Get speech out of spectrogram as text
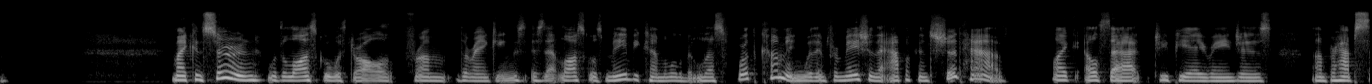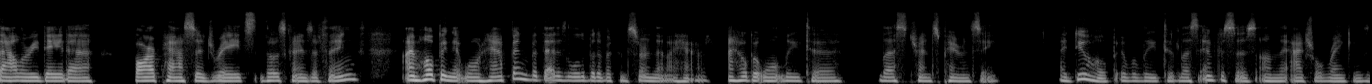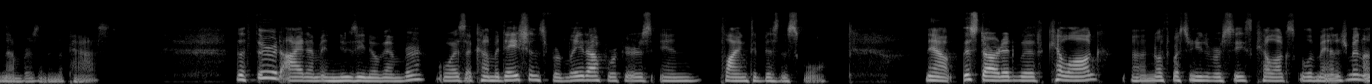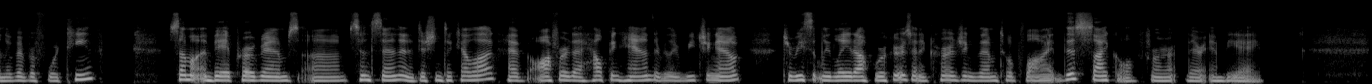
My concern with the law school withdrawal from the rankings is that law schools may become a little bit less forthcoming with information that applicants should have, like LSAT, GPA ranges, um, perhaps salary data, bar passage rates, those kinds of things. I'm hoping it won't happen, but that is a little bit of a concern that I have. I hope it won't lead to less transparency. I do hope it will lead to less emphasis on the actual rankings numbers than in the past. The third item in Newsy November was accommodations for laid off workers in applying to business school. Now, this started with Kellogg, uh, Northwestern University's Kellogg School of Management on November 14th. Some MBA programs uh, since then, in addition to Kellogg, have offered a helping hand. They're really reaching out to recently laid off workers and encouraging them to apply this cycle for their MBA.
